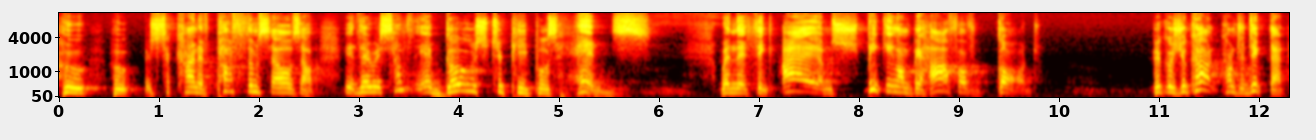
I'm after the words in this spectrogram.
who, who kind of puff themselves up, there is something that goes to people's heads when they think, I am speaking on behalf of God because you can't contradict that.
